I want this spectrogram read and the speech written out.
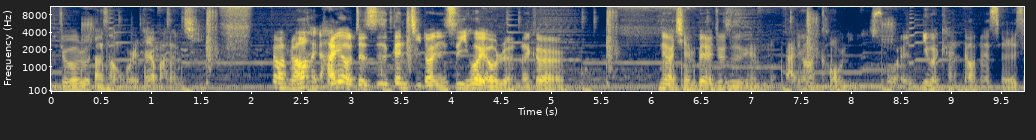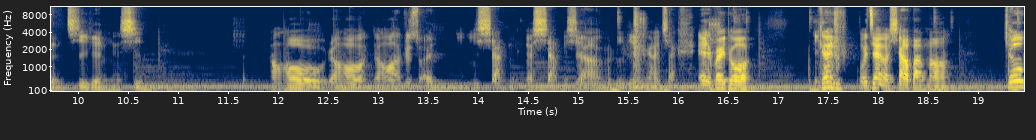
你就如果当场回，他要马上寄，对吧、然后还还有的是更极端点是会有人那个那有前辈就是打电话 call 你说，哎、你有没有看到那谁谁谁寄给你的信？然后然后然后他就说，哎、你你想你要想一下，明天跟他讲，哎、拜托，你看我这样有下班吗？就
